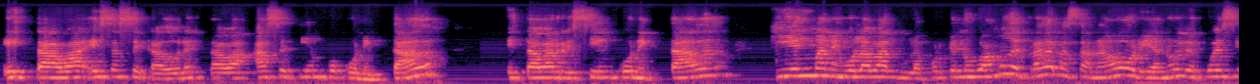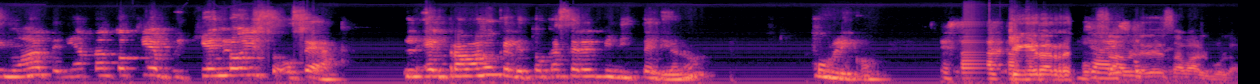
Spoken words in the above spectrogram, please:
estaba, esa secadora estaba hace tiempo conectada, estaba recién conectada. ¿Quién manejó la válvula? Porque nos vamos detrás de la zanahoria, ¿no? Y después decimos, ah, tenía tanto tiempo, ¿y quién lo hizo? O sea, el, trabajo que le toca hacer el ministerio, ¿no? Público. ¿Quién era responsable de esa válvula?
